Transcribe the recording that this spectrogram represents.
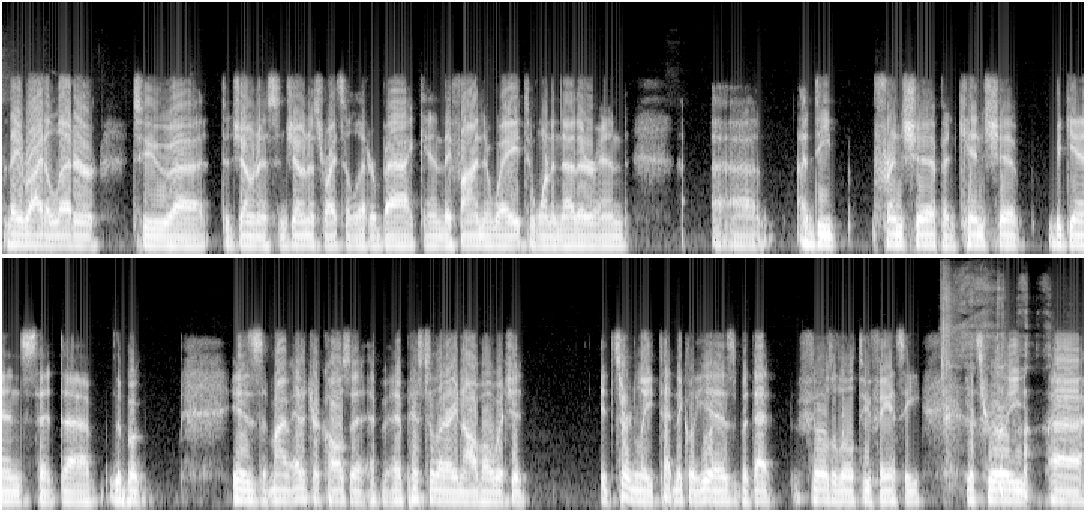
they write a letter to uh, to Jonas, and Jonas writes a letter back, and they find their way to one another, and uh, a deep friendship and kinship begins. That uh, the book is my editor calls it epistolary novel, which it it certainly technically is, but that feels a little too fancy. It's really uh,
